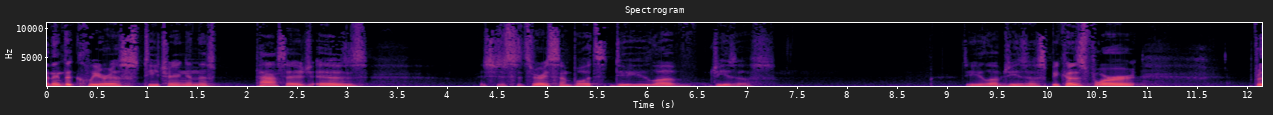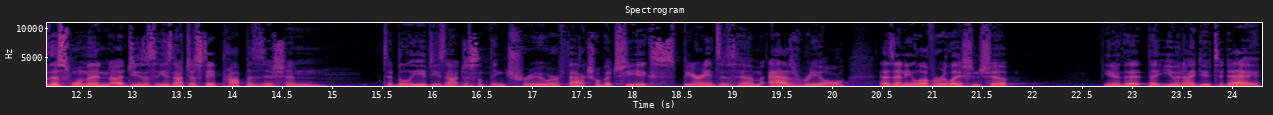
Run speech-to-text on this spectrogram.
I think the clearest teaching in this passage is it's just it's very simple. It's do you love Jesus? Do you love Jesus? Because for for this woman, uh, Jesus he's not just a proposition to believe. He's not just something true or factual, but she experiences him as real as any love relationship you know, that, that you and I do today.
